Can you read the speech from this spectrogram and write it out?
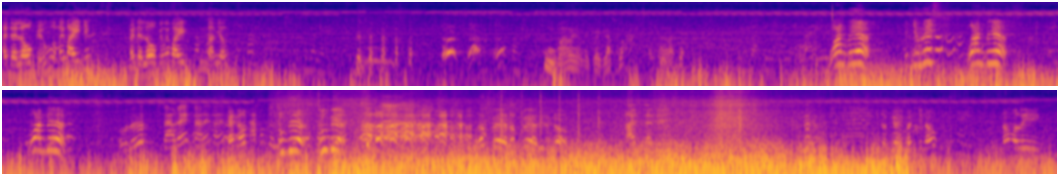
phải đề lô kiểu máy bay chứ. Phải đề lô kiểu máy bay. Làm gì không? Ù má ơi này quay gắt quá. Quay gắt quá. One beer. If you miss? One beer. One beer. Vào đấy vào đấy vào đấy. Cannot. À không được two beer. Two beer. Not fair not fair. I didn't know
